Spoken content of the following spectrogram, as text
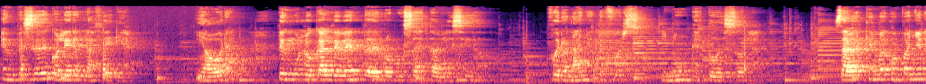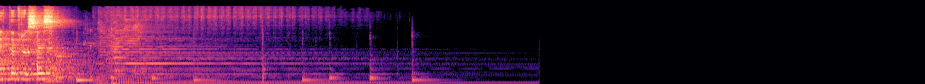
Empecé de colera en la feria y ahora tengo un local de venta de ropa establecido. Fueron años de esfuerzo y nunca estuve sola. ¿Sabes quién me acompañó en este proceso?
